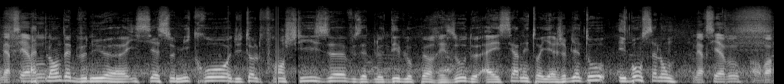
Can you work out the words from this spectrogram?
Merci à vous. Atlan d'être venu euh, ici à ce micro du Talk Franchise. Vous êtes le développeur réseau de ASR Nettoyage. À bientôt et bon salon. Merci à vous. Au revoir.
